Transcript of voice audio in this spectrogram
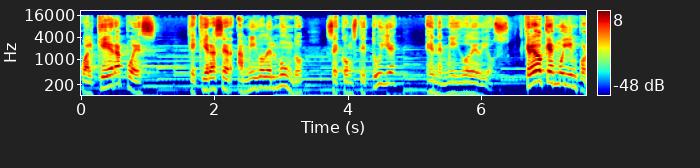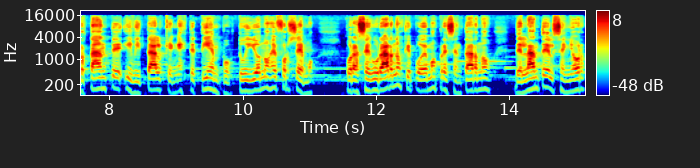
Cualquiera, pues, que quiera ser amigo del mundo, se constituye enemigo de Dios. Creo que es muy importante y vital que en este tiempo tú y yo nos esforcemos por asegurarnos que podemos presentarnos delante del Señor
